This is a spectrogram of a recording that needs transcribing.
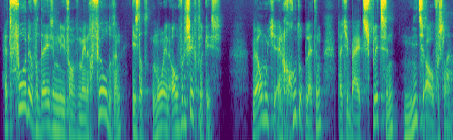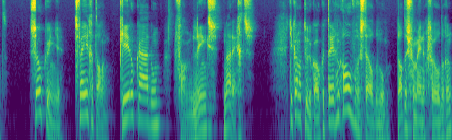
Het voordeel van deze manier van vermenigvuldigen is dat het mooi en overzichtelijk is. Wel moet je er goed op letten dat je bij het splitsen niets overslaat. Zo kun je twee getallen keer elkaar doen van links naar rechts. Je kan natuurlijk ook het tegenovergestelde doen. Dat is vermenigvuldigen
